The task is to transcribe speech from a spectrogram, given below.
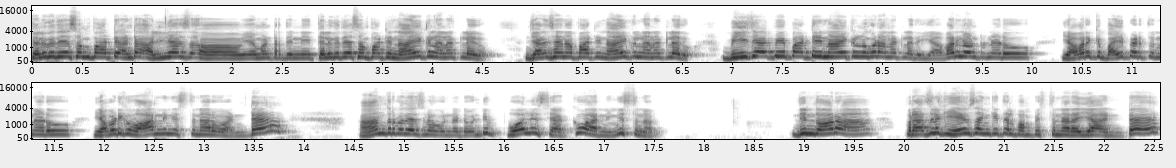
తెలుగుదేశం పార్టీ అంటే అలియాస్ ఏమంటారు దీన్ని? తెలుగుదేశం పార్టీ నాయకులు అనట్లేదు. జనసేన పార్టీ నాయకులను అనట్లేదు. బీజేపీ పార్టీ నాయకులను కూడా అనట్లేదు. ఎవరిని అంటున్నాడు? ఎవరికి భయపెడుతున్నాడు? ఎవరికి వార్నింగ్ ఇస్తున్నారు? అంటే ఆంధ్రప్రదేశ్లో ఉన్నటువంటి పోలీస్ శాఖకు వార్నింగ్ ఇస్తున్నారు. దీని ద్వారా ప్రజలకు ఏం సంకేతాలు పంపిస్తున్నారయ్యా అంటే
